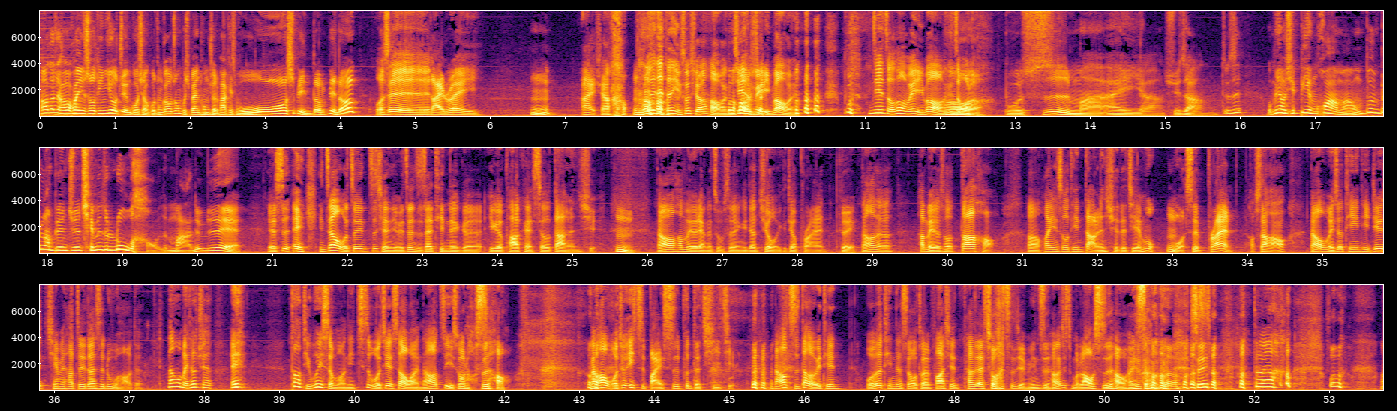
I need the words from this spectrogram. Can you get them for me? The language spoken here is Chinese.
Hello，大家好，欢迎收听幼稚园、国小、国中、高中补习班同学的 Podcast，我是便当便当，我是赖瑞。嗯，哎，学长好，我在等你说学长好，你今天很没礼貌哎，不，你今天怎么那么没礼貌？你怎么了？哦，不是嘛？哎呀，学长，就是我们要一些变化嘛，我们不能不让别人觉得前面是录好的嘛，对不对？也是，哎，你知道我最近之前有一阵子在听那个一个 Podcast 叫《大人学》，嗯，然后他们有两个主持人，一个叫 Joe，一个叫 Brian，对，然后呢，他每次说大家好，啊、呃，欢迎收听《大人学》的节目，嗯、我是 Brian 老师好。然后我每次听一听，因为前面他这一段是录好的。那我每次都觉得，哎，到底为什么你自我介绍完，然后自己说老师好，然后 我就一直百思不得其解。然后直到有一天我在听的时候，我突然发现他在说他自己的名字，好像是什么老师好还是什么的。所以，对啊，我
